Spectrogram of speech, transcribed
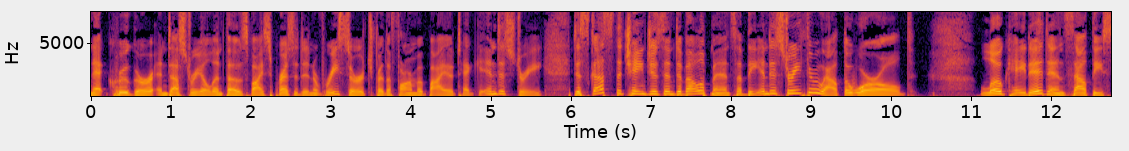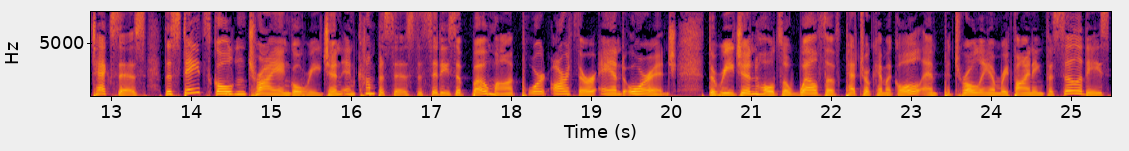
Annette Kruger, Industrial Info's Vice President of Research for the pharma biotech industry, discussed the changes and developments of the industry throughout the world. Located in southeast Texas, the state's Golden Triangle region encompasses the cities of Beaumont, Port Arthur, and Orange. The region holds a wealth of petrochemical and petroleum refining facilities,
